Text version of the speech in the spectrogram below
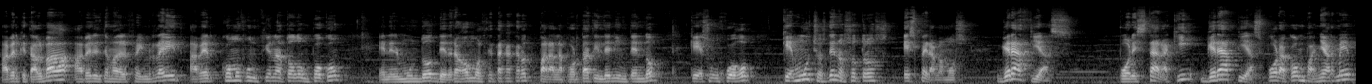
A ver qué tal va, a ver el tema del frame rate, a ver cómo funciona todo un poco en el mundo de Dragon Ball Z Kakarot para la portátil de Nintendo, que es un juego que muchos de nosotros esperábamos. Gracias por estar aquí, gracias por acompañarme.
